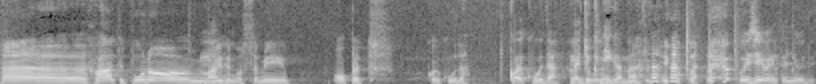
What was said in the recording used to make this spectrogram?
E, hvala ti puno, Molim. vidimo se mi opet koje kuda. Ko je kuda? Među knjigama. Uživajte ljudi.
